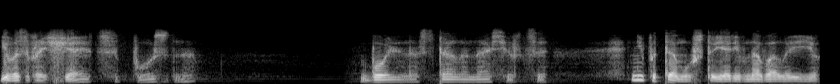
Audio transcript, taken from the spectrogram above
и возвращается поздно. Больно стало на сердце. Не потому, что я ревновала ее,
